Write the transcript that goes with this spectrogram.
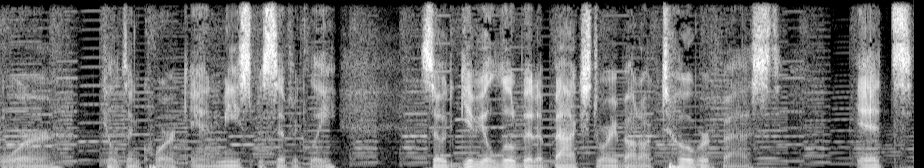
for Kilt and Cork and me specifically. So to give you a little bit of backstory about Oktoberfest, it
